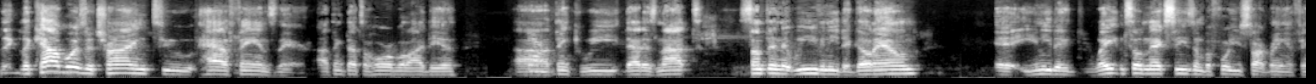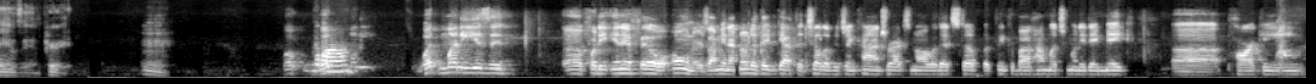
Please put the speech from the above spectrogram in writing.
the, the Cowboys are trying to have fans there. I think that's a horrible idea. Uh, Yeah. I think we that is not something that we even need to go down. Uh, you need to wait until next season before you start bringing fans in. Period. What, Wow. what, money, what money is it uh, for the NFL owners? I mean, I know that they've got the television contracts and all of that stuff, but think about how much money they make uh, parking,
